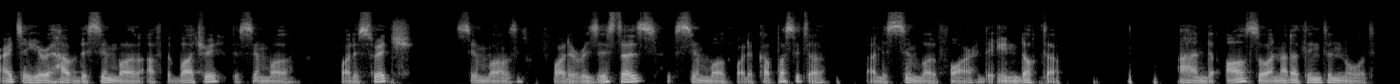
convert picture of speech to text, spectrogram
All right, so here we have the symbol of the battery, the symbol for the switch, symbols for the resistors, symbol for the capacitor, and the symbol for the inductor. And also another thing to note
